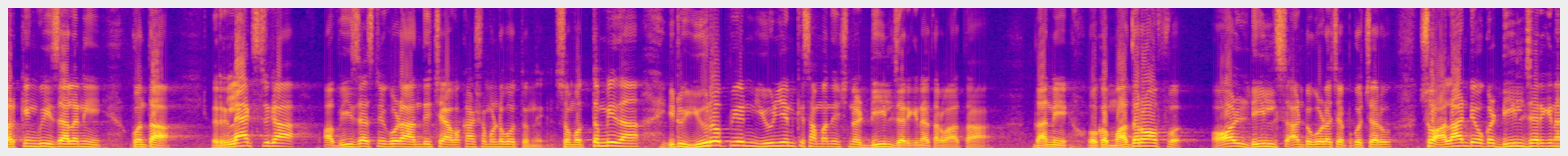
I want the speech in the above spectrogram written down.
working వీసాలని కొంత రిలాక్స్డ్గా ఆ వీసాస్ని కూడా అందించే అవకాశం ఉండబోతుంది. సో మొత్తం మీద ఇటు యూరోపియన్ యూనియన్కి సంబంధించిన డీల్ జరిగిన తర్వాత దాన్ని ఒక మదర్ ఆఫ్ ఆల్ డీల్స్ అంటూ కూడా చెప్పుకొచ్చారు. సో అలాంటి ఒక డీల్ జరిగిన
